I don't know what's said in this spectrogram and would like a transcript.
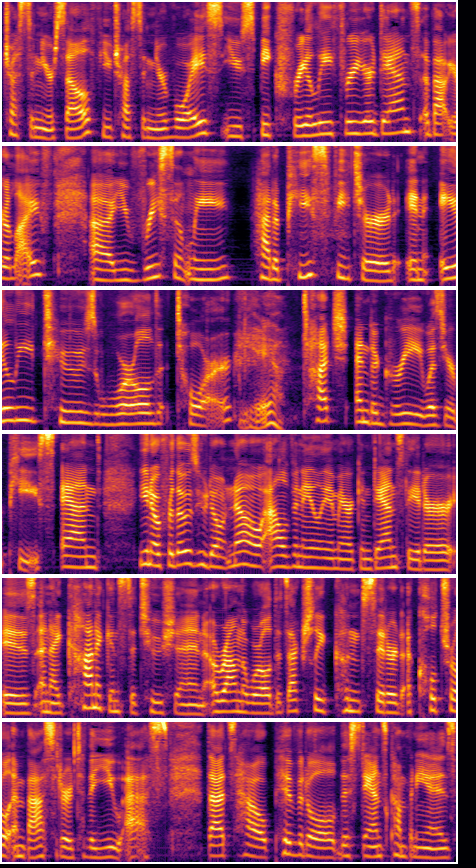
trust in yourself, you trust in your voice, you speak freely through your dance about your life. Uh, you've recently had a piece featured in Ailey 2's world tour. yeah. Touch and Agree was your piece. And, you know, for those who don't know, Alvin Ailey American Dance Theater is an iconic institution around the world. It's actually considered a cultural ambassador to the US. That's how pivotal this dance company is.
